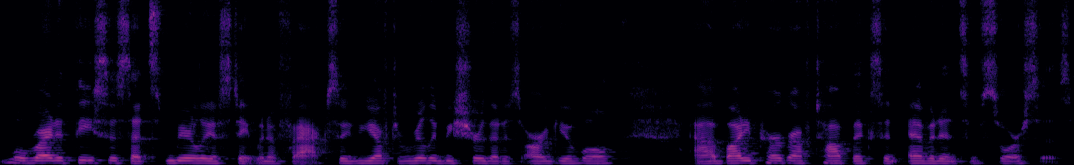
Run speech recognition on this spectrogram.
will write a thesis that's merely a statement of fact. So you have to really be sure that it's arguable. Uh, body paragraph topics and evidence of sources.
